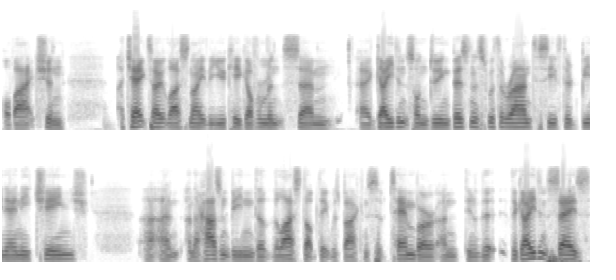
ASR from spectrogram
of action. I checked out last night the UK government's um, uh, guidance on doing business with Iran to see if there'd been any change, uh, and, and there hasn't been. The, the last update was back in September, and you know, the, the guidance says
